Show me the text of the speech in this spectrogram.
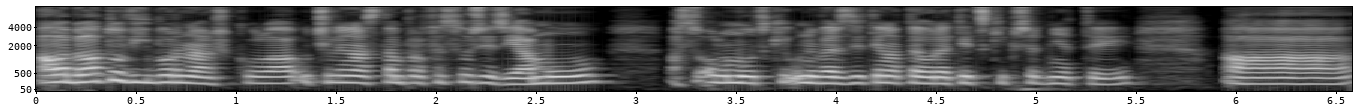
Ale byla to výborná škola, učili nás tam profesoři z JAMu a z Olomoucké univerzity na teoretické předměty. A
